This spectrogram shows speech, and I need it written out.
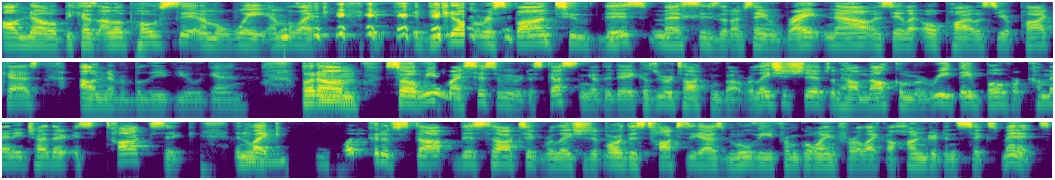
I'll know because I'm gonna post it and I'm gonna wait. I'm like, if, if, you don't respond to this message that I'm saying right now and say like, "Oh, Paul, listen to your podcast," I'll never believe you again. But mm-hmm. um, so me and my sister we were discussing the other day because we were talking about relationships and how Malcolm and Marie they both were coming at each other. It's toxic and mm-hmm. like what could have stopped this toxic relationship or this toxic ass movie from going for like 106 minutes?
